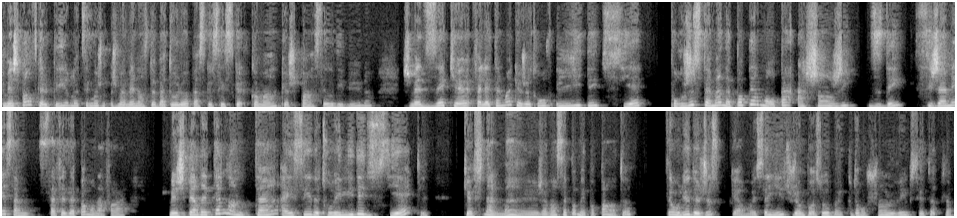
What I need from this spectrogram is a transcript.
Mais je pense que le pire, là, moi, je, me mets dans ce bateau-là parce que c'est ce que comment que je pensais au début. Là. Je me disais qu'il fallait tellement que je trouve l'idée du siècle pour justement ne pas perdre mon temps à changer d'idée si jamais ça ne faisait pas mon affaire. Mais je perdais tellement de temps à essayer de trouver l'idée du siècle que finalement, euh, j'avançais pas, mais pas, pas en tout. au lieu de juste, regarde, moi, essayer, si j'aime pas ça, ben écoute, on changerait, puis c'est tout, là.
